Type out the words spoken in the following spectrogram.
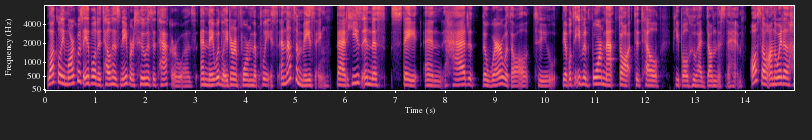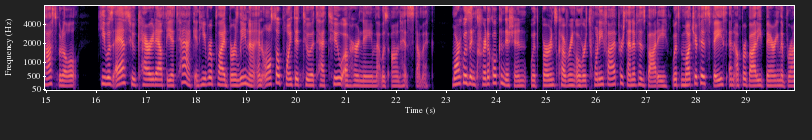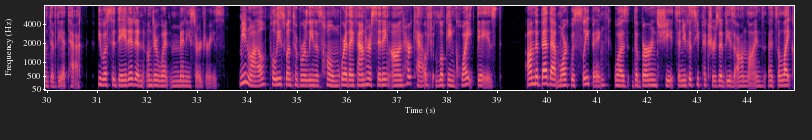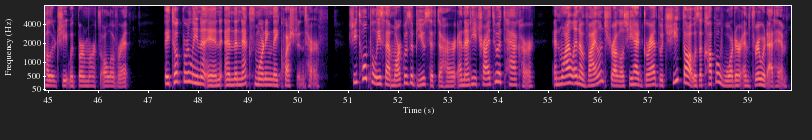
Luckily, Mark was able to tell his neighbors who his attacker was, and they would later inform the police. And that's amazing that he's in this state and had the wherewithal to be able to even form that thought to tell people who had done this to him. Also, on the way to the hospital, he was asked who carried out the attack, and he replied Berlinah and also pointed to a tattoo of her name that was on his stomach. Mark was in critical condition with burns covering over 25% of his body, with much of his face and upper body bearing the brunt of the attack. He was sedated and underwent many surgeries. Meanwhile, police went to Berlinah's home where they found her sitting on her couch looking quite dazed. On the bed that Mark was sleeping was the burned sheets, and you can see pictures of these online. It's a light colored sheet with burn marks all over it. They took Berlinah in, and the next morning they questioned her. She told police that Mark was abusive to her and that he tried to attack her, and while in a violent struggle, she had grabbed what she thought was a cup of water and threw it at him.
